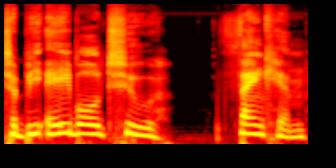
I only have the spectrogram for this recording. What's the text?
to be able to thank him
